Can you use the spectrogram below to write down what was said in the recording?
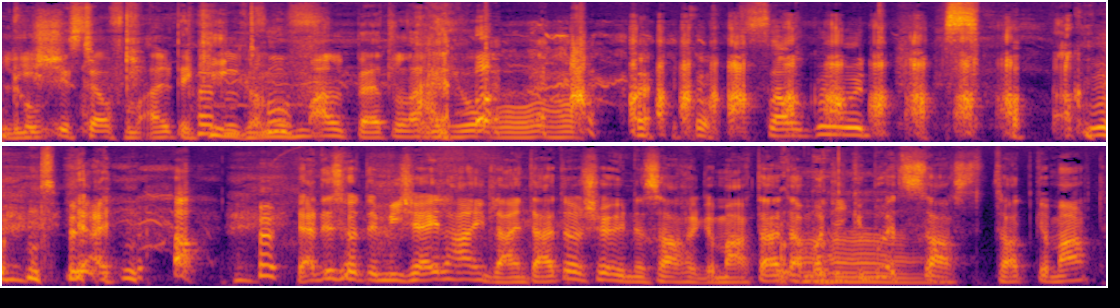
King. Kong, ist der auf dem Der Altpaddel King Kong auf dem Altbattle. Ah, jo. Sau gut. Sau gut. Ja, ja. ja, das hat der Michael Heinlein, der hat eine schöne Sache gemacht. Da hat er die Geburtstagstat gemacht,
